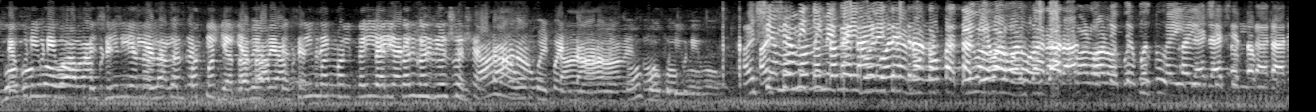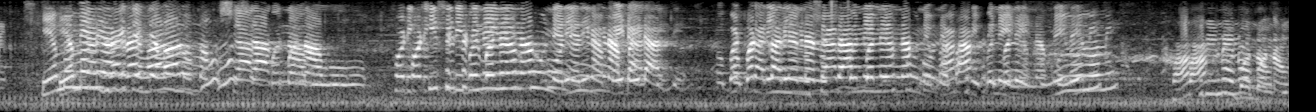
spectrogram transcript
કે આપણે ઝીણિયાના લગ્ન પતી ગયા હવે આપણે શ્રીમંતની તૈયારી કરવી જોશે ટાણા ઉપર ટાણા આવે તો ગોગડી વહુ હશે મમ્મી તમે કઈ વળી તરા નોકા તહેવાર વાળા રાખવાનો બધું થઈ જશે તમારે એમ એમ રાતે જવાનું હું શાક બનાવું થોડી ખીચડી બનાવું ને રીંગણા પૈડા છે તો બટાકાનું શાક બનાવું ને ભાખરી બનાવી મમ્મી ભાખરી ન બનાવતી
